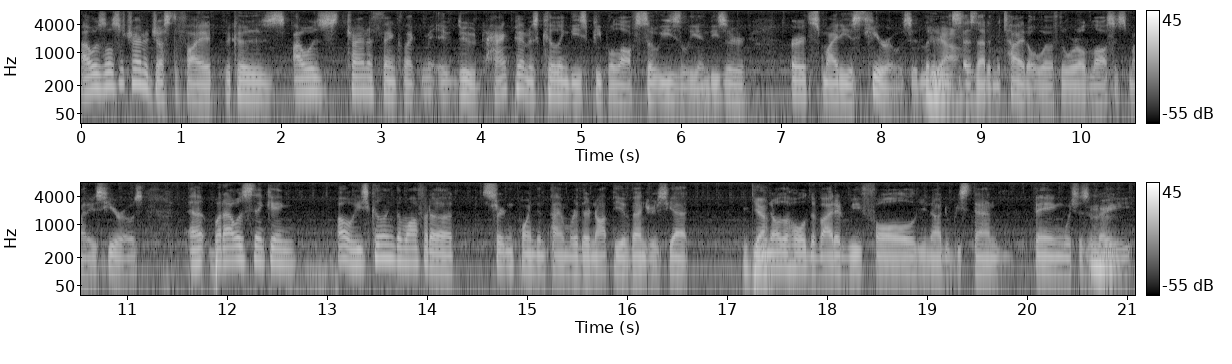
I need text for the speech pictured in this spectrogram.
I was also trying to justify it because I was trying to think like, dude, Hank Pym is killing these people off so easily, and these are Earth's mightiest heroes. It literally Yeah. says that in the title. If the world lost its mightiest heroes, uh, but I was thinking, oh, he's killing them off at a certain point in time where they're not the Avengers yet. Yeah, You know the whole divided we fall, united we stand thing, which is a Mhm. very,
